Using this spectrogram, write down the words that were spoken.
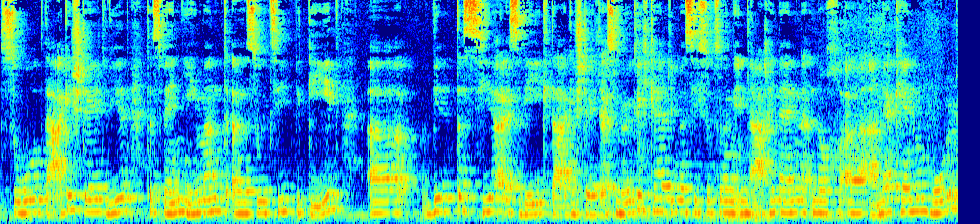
so dargestellt wird, dass wenn jemand äh, Suizid begeht, äh, wird das hier als Weg dargestellt, als Möglichkeit, wie man sich sozusagen im Nachhinein noch äh, Anerkennung holt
